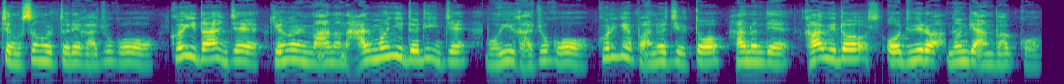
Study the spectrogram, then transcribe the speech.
정성을 들여 가지고 거의 다 이제 경험이 많은 할머니들이 이제 모이 가지고 그렇게 바느질도 하는데 가위도 옷 위로 넘게 안 받고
